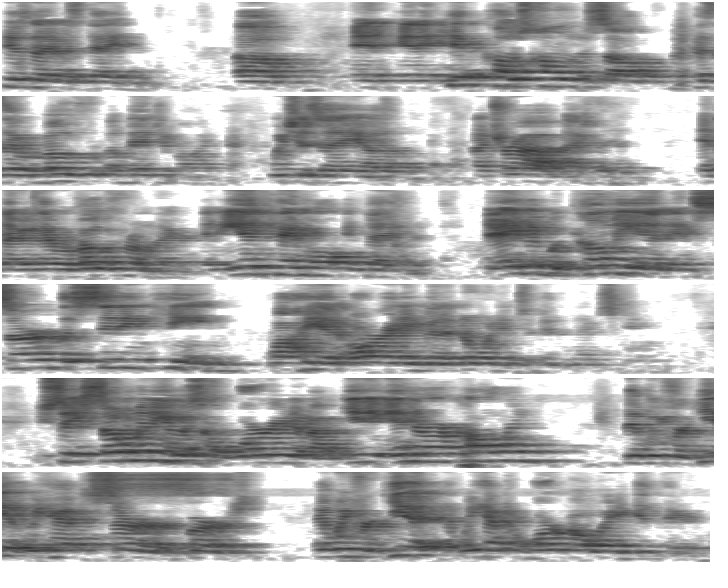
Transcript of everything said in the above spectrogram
His name is David." Um, and, and, it hit close home to Saul because they were both a Benjamite which is a, uh, a tribe back then. And they, they were both from there. And in came walking David. David would come in and serve the sitting king while he had already been anointed to be the next king. You see, so many of us are worried about getting into our calling that we forget we have to serve first. That we forget that we have to work our way to get there.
